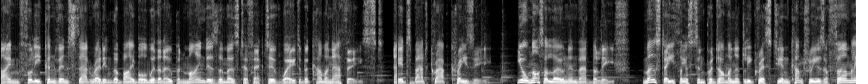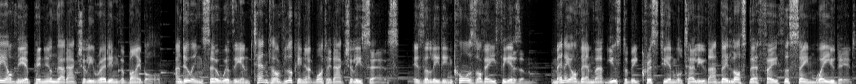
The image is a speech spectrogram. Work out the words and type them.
I'm fully convinced that reading the Bible with an open mind is the most effective way to become an atheist. It's bat crap crazy. You're not alone in that belief. Most atheists in predominantly Christian countries are firmly of the opinion that actually reading the Bible, and doing so with the intent of looking at what it actually says, is the leading cause of atheism. Many of them that used to be Christian will tell you that they lost their faith the same way you did.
